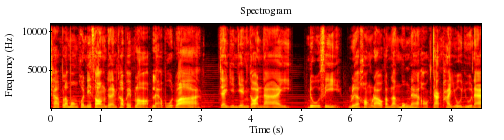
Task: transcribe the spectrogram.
ชาวประมงคนที่สองเดินเข้าไปปลอบแล้วพูดว่า ใจเย็นๆก่อนนาย ดูสิ เรือของเรากำลังมุ่งหน้าออกจากพายุอยู่นะ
